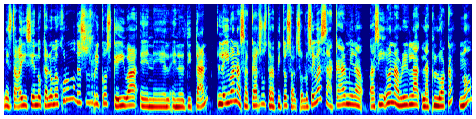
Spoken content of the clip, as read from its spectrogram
me estaba diciendo que a lo mejor uno de esos ricos que iba en el, en el Titán le iban a sacar sus trapitos al sol. O sea, iba a sacar, mira, así iban a abrir la, la cloaca, ¿no?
